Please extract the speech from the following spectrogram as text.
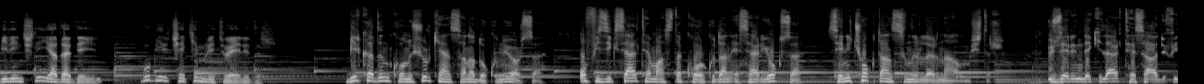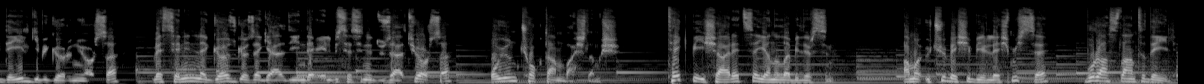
Bilinçli ya da değil, bu bir çekim ritüelidir. Bir kadın konuşurken sana dokunuyorsa, o fiziksel temasta korkudan eser yoksa seni çoktan sınırlarına almıştır. Üzerindekiler tesadüfi değil gibi görünüyorsa ve seninle göz göze geldiğinde elbisesini düzeltiyorsa oyun çoktan başlamış. Tek bir işaretse yanılabilirsin. Ama üçü beşi birleşmişse bu rastlantı değil,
